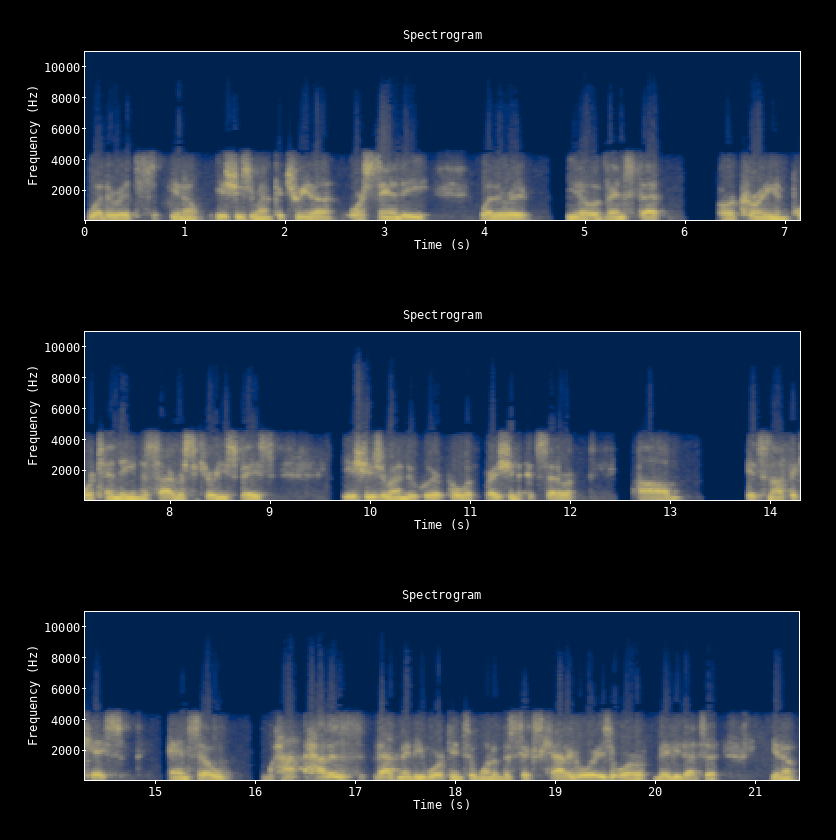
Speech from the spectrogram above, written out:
whether it's you know issues around Katrina or Sandy, whether it you know events that are occurring and portending in the cybersecurity space, issues around nuclear proliferation, et cetera, um, it's not the case. And so, how, how does that maybe work into one of the six categories, or maybe that's a you know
